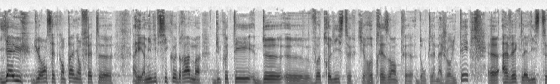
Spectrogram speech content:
Il y a eu, durant cette campagne, en fait, euh, allez, un mini psychodrame du côté de euh, votre liste qui représente euh, donc la majorité, avec la liste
